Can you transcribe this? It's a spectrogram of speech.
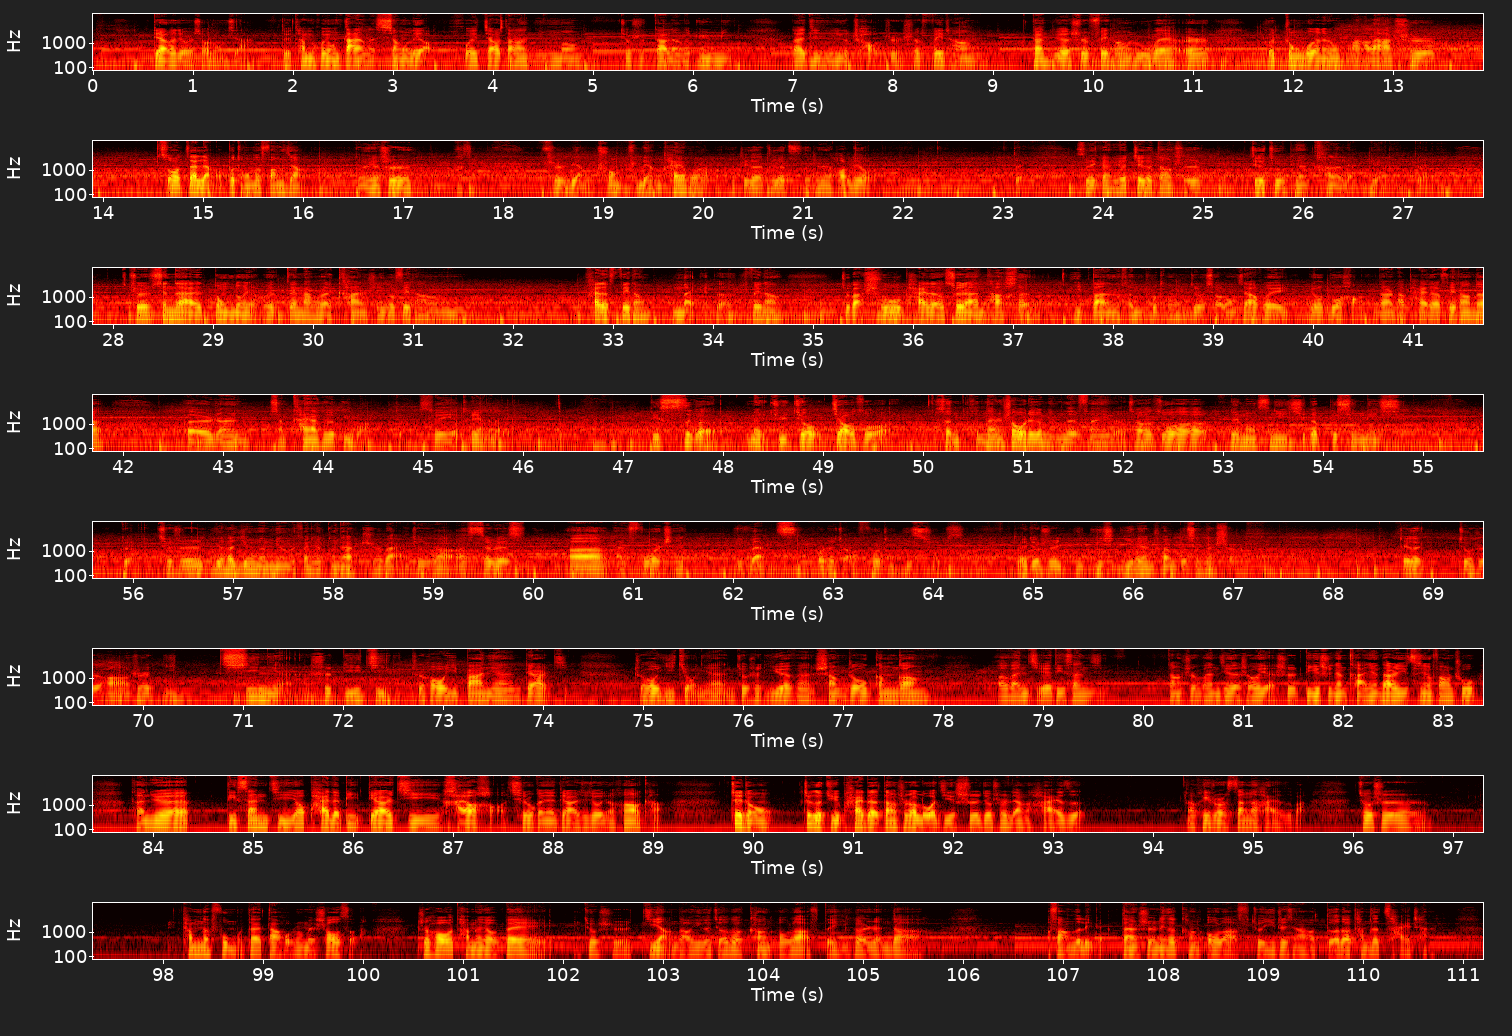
第二个就是小龙虾，对他们会用大量的香料，会加入大量的柠檬，就是大量的玉米。来进行一个炒制是非常感觉是非常入味，而和中国的那种麻辣是走在两个不同的方向，等于是 是两双两开花。这个这个词真是好溜啊！对，所以感觉这个当时这个纪录片看了两遍，其实现在动不动也会再拿出来看，是一个非常拍的非常美的，非常就把食物拍的虽然它很一般很普通，就是小龙虾会有多好，但是它拍的非常的呃让人想看下去的欲望，对，所以也推荐给大家。第四个美剧就叫做。很很难受，这个名字翻译的叫做雷蒙斯尼奇的不幸历险。对，其实依它英文名字感觉更加直白，就叫 A Series 呃 Unfortunate Events，或者叫 Fortune Issues。对，就是一一一连串不幸的事儿。这个就是好像是一七年是第一季，之后一八年第二季，之后一九年就是一月份上周刚刚呃完结第三季。当时完结的时候也是第一时间看，因为它是一次性放出，感觉第三季要拍的比第二季还要好。其实我感觉第二季就已经很好看了。这种这个剧拍的当时的逻辑是，就是两个孩子，啊，可以说是三个孩子吧，就是他们的父母在大火中被烧死了，之后他们要被就是寄养到一个叫做 Count Olaf 的一个人的。房子里边，但是那个 Count Olaf 就一直想要得到他们的财产，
